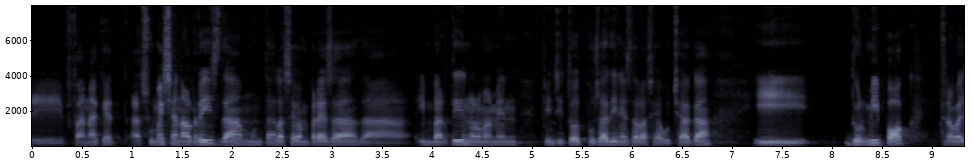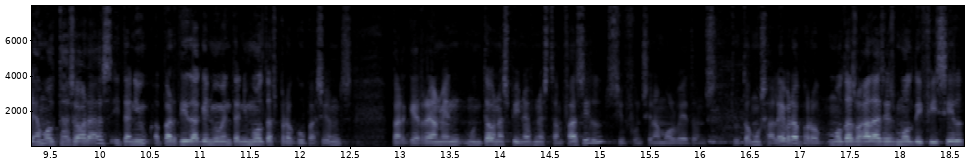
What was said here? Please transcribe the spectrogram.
i fan aquest, assumeixen el risc de muntar la seva empresa, d'invertir normalment fins i tot posar diners de la seva butxaca i dormir poc, treballar moltes hores i tenir, a partir d'aquell moment tenir moltes preocupacions perquè realment muntar un spin-off no és tan fàcil, si funciona molt bé doncs tothom ho celebra, però moltes vegades és molt difícil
